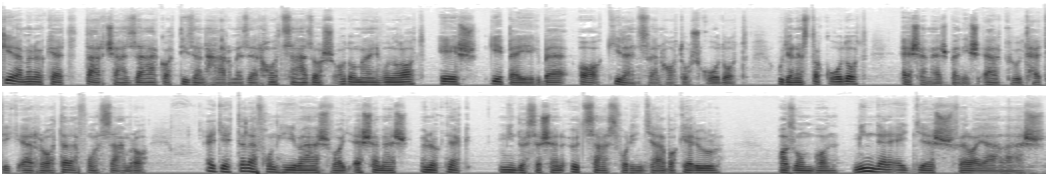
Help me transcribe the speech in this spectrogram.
Kérem Önöket, tárcsázzák a 13600-as adományvonalat, és gépeljék be a 96-os kódot. Ugyanezt a kódot SMS-ben is elküldhetik erre a telefonszámra. Egy-egy telefonhívás vagy SMS Önöknek mindösszesen 500 forintjába kerül, azonban minden egyes felajánlás,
